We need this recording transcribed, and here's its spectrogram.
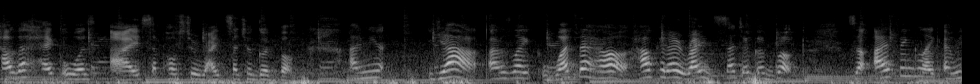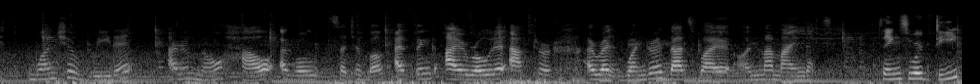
How the heck was I supposed to write such a good book? I mean, yeah, I was like, what the hell? How could I write such a good book? So I think like everyone should read it. I don't know how I wrote such a book. I think I wrote it after I read Wonder. That's why on my mind things were deep,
